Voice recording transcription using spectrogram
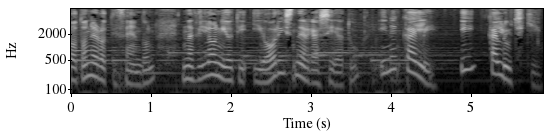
16% των ερωτηθέντων να δηλώνει ότι οι όροι στην εργασία του είναι καλοί ή καλούτσικοι.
